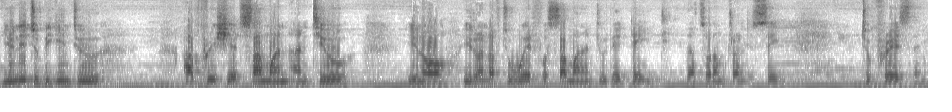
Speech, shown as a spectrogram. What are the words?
you need to begin to appreciate someone until, you know, you don't have to wait for someone until they date. That's what I'm trying to say. To praise them,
